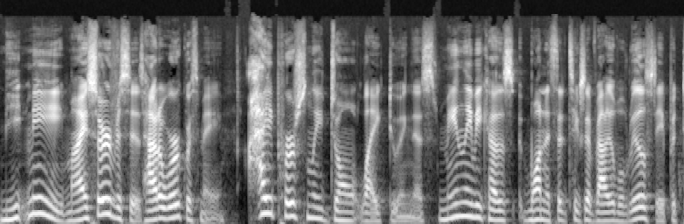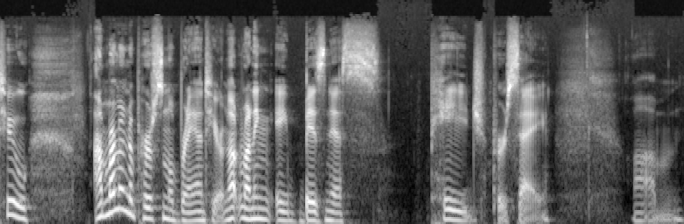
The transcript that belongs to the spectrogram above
meet me, my services, how to work with me. I personally don't like doing this, mainly because one, it takes up valuable real estate, but two, I'm running a personal brand here. I'm not running a business page per se. Um,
